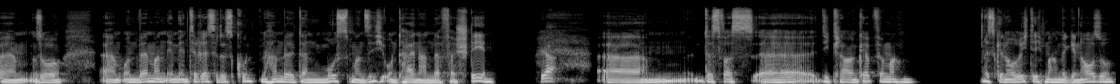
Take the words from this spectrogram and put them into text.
Ähm, so. Ähm, und wenn man im Interesse des Kunden handelt, dann muss man sich untereinander verstehen. Ja. Ähm, das, was äh, die klaren Köpfe machen, ist genau richtig, machen wir genauso.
